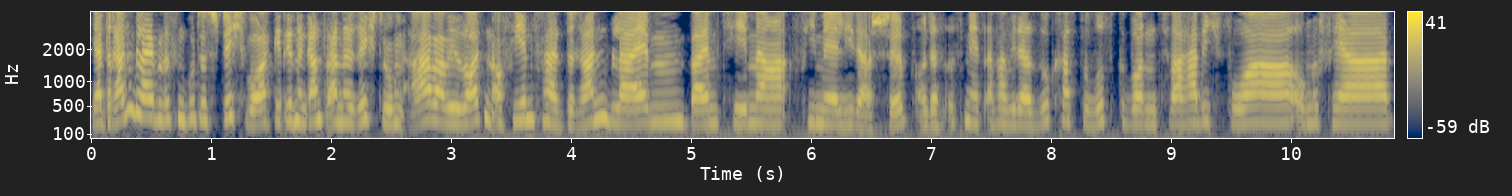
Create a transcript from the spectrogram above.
Ja, dranbleiben ist ein gutes Stichwort, geht in eine ganz andere Richtung, aber wir sollten auf jeden Fall dranbleiben beim Thema Female Leadership. Und das ist mir jetzt einfach wieder so krass bewusst geworden. Und zwar habe ich vor ungefähr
